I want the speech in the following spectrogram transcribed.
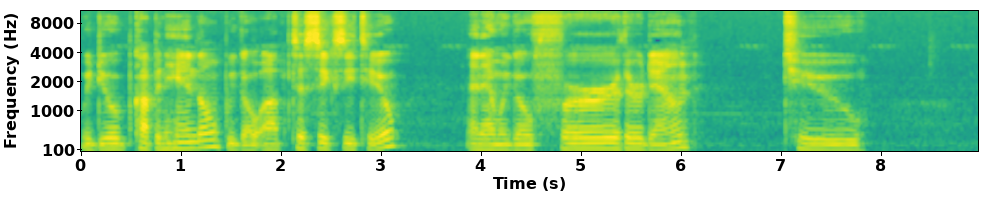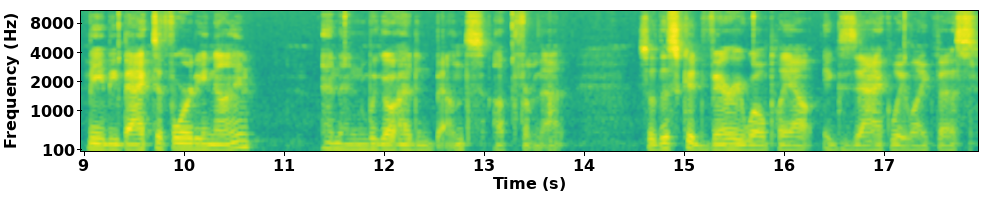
we do a cup and handle, we go up to 62, and then we go further down to maybe back to 49, and then we go ahead and bounce up from that. So this could very well play out exactly like this.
